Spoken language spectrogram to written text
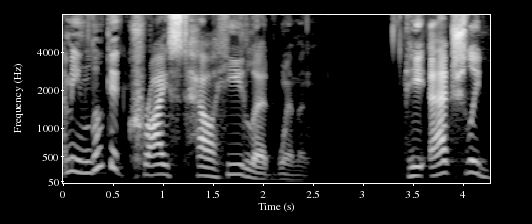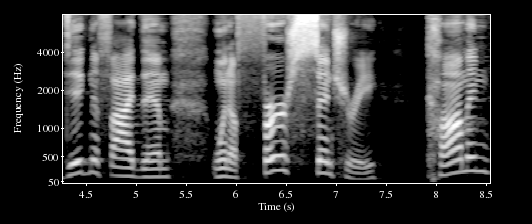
I mean, look at Christ, how he led women. He actually dignified them when a first century common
